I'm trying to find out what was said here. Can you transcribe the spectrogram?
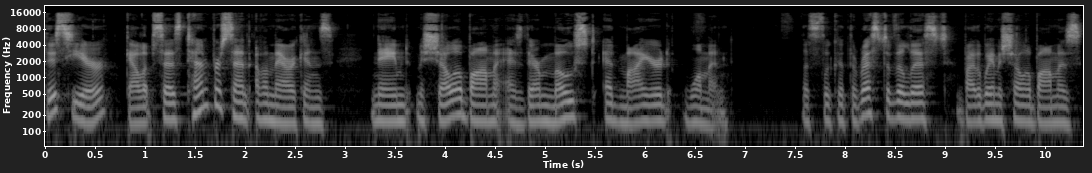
This year, Gallup says 10% of Americans named Michelle Obama as their most admired woman. Let's look at the rest of the list. By the way, Michelle Obama's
